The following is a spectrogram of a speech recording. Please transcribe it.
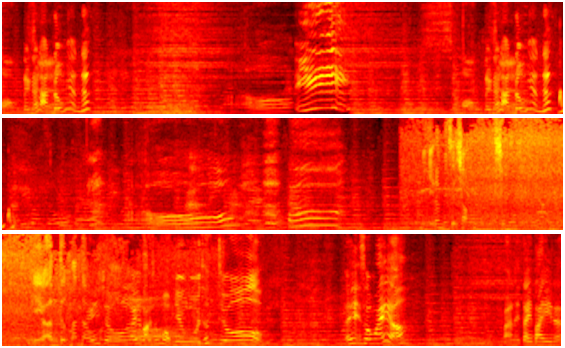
một. Đừng nói là anh đúng nha anh đức. Ờ. Ý. số một. Đừng nói là anh đúng nha anh đức. Ồ. À. Mình nghĩ là mình sẽ chọn số 1 Đấy là ấn tượng ban đầu thấy chưa? Thấy bạn số 1 nhiều người thích chưa? Ý số mấy hả bạn này tay tay nè.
